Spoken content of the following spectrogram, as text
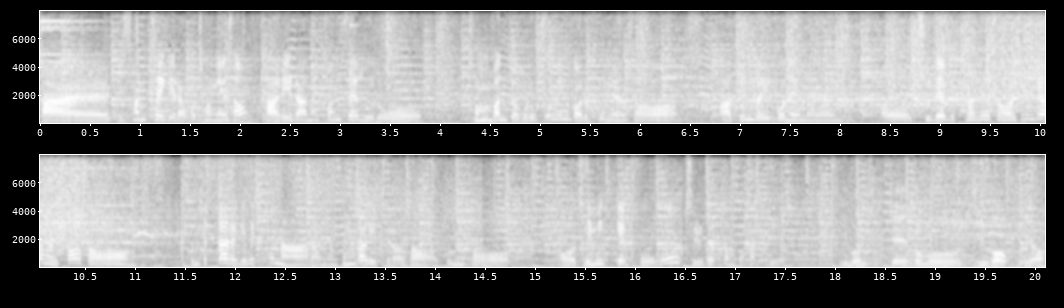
달빛 산책이라고 정해서 달이라는 컨셉으로 전반적으로 꾸민 거를 보면서 아 좀 더 이번에는 어, 주제부터 해서 신경을 써서 좀 색다르게 했구나라는 생각이 들어서 좀더 어, 재밌게 보고 즐겼던 것 같아요. 이번 축제 너무 즐거웠고요.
